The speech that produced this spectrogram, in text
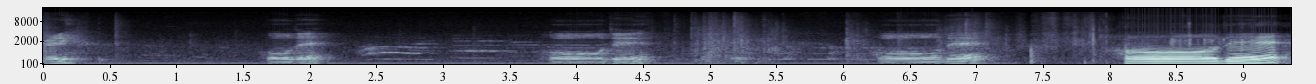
Ready? Hold it. Hold it. Hold it. Hold it.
